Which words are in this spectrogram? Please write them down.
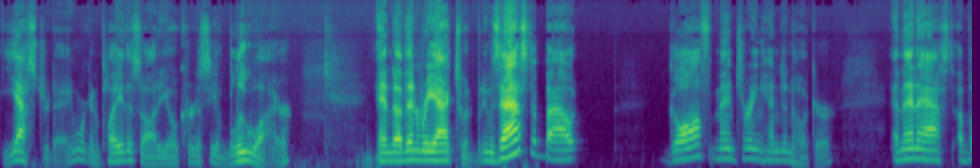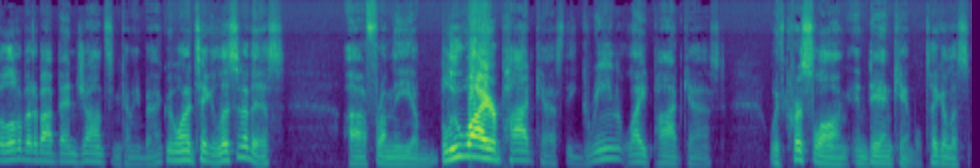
yesterday. We're going to play this audio courtesy of Blue Wire and uh, then react to it. But he was asked about Goff mentoring Hendon Hooker and then asked a little bit about Ben Johnson coming back. We want to take a listen to this uh, from the uh, Blue Wire podcast, the Green Light podcast with Chris Long and Dan Campbell. Take a listen.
